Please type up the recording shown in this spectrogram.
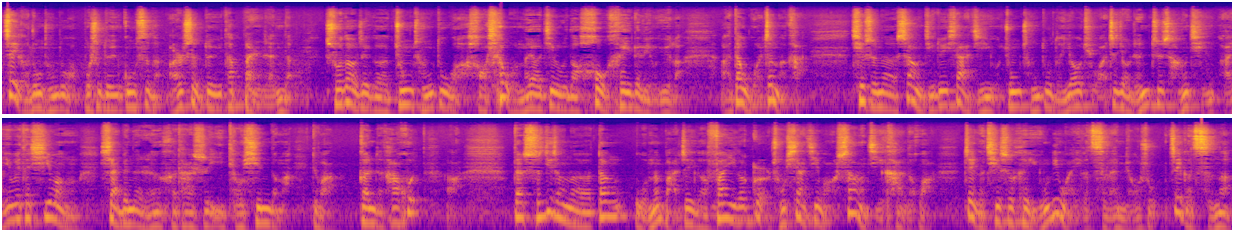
这个忠诚度啊，不是对于公司的，而是对于他本人的。说到这个忠诚度啊，好像我们要进入到厚黑的领域了啊。但我这么看，其实呢，上级对下级有忠诚度的要求啊，这叫人之常情啊，因为他希望下边的人和他是一条心的嘛，对吧？跟着他混啊。但实际上呢，当我们把这个翻一个个儿，从下级往上级看的话，这个其实可以用另外一个词来描述，这个词呢，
